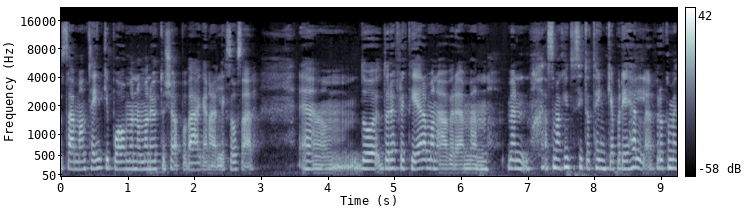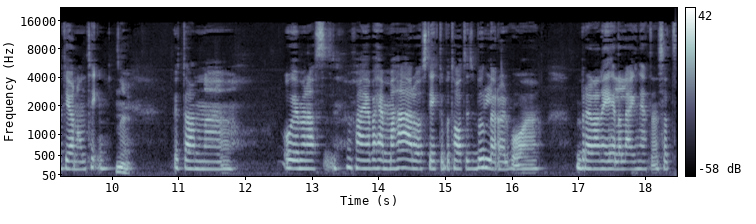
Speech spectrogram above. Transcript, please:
så här, man tänker på men om man är ute och kör på vägarna liksom så här, ehm, då, då reflekterar man över det men, men alltså man kan ju inte sitta och tänka på det heller för då kan man inte göra någonting. Nej. Utan, eh, och jag menar, fan, jag var hemma här och stekte potatisbullar och höll på att bränna ner hela lägenheten så att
